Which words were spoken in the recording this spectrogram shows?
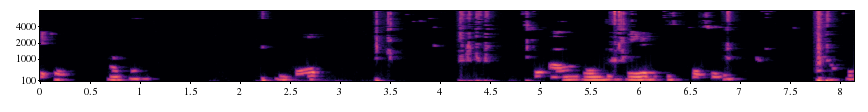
it okay there so I am going to create this procedure. Okay.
